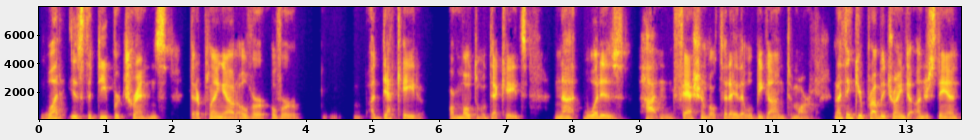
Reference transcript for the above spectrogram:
What is the deeper trends that are playing out over over a decade or multiple decades? Not what is hot and fashionable today that will be gone tomorrow and i think you're probably trying to understand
